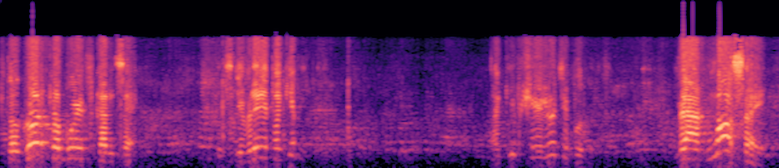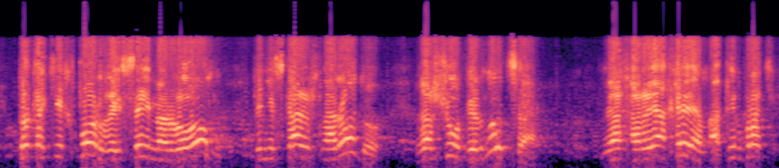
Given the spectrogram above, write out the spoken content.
что горько будет в конце. То есть евреи погибнут. Погибшие люди будут. Вы Адмосой, до каких пор Рейсей Мерлом, ты не скажешь народу, Рашу вернуться, Мяхареахеем от их братьев.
